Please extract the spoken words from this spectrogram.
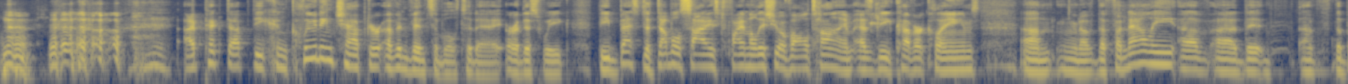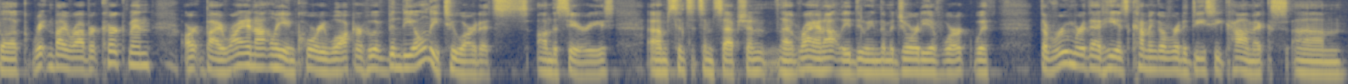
I picked up the concluding chapter of Invincible today, or this week, the best double sized final issue of all time, as the cover claims. Um, you know, the finale of uh, the of the book, written by Robert Kirkman, art by Ryan Ottley and Cory Walker, who have been the only two artists on the series um, since its inception. Uh, Ryan Ottley doing the majority of work with the rumor that he is coming over to DC Comics. Um,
